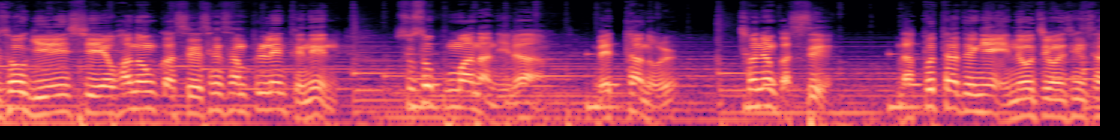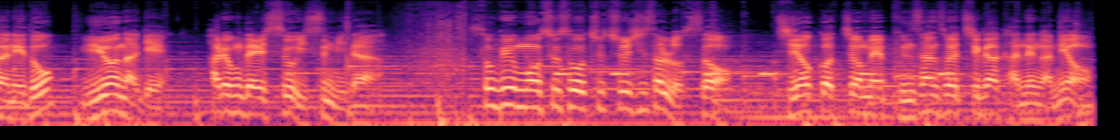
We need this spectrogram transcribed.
우석 ENC의 환원가스 생산 플랜트는 수소뿐만 아니라 메탄올, 천연가스, 나프타 등의 에너지원 생산에도 유연하게 활용될 수 있습니다. 소규모 수소 추출 시설로서 지역 거점의 분산 설치가 가능하며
